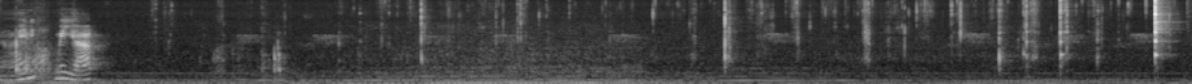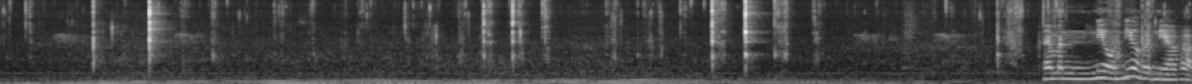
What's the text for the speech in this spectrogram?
ง่ายนี่ไม่ยาก ให้มันเหนียวเหนียวแบบเนี้ยค่ะ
